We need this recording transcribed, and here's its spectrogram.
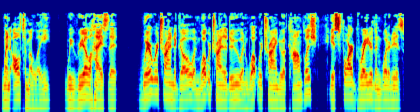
when ultimately we realize that where we're trying to go and what we're trying to do and what we're trying to accomplish is far greater than what it is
